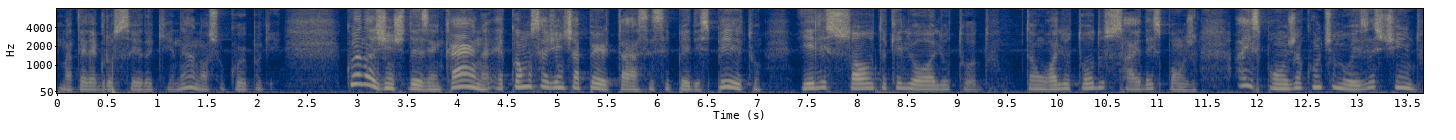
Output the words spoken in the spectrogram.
Matéria grosseira aqui, né? Nosso corpo aqui. Quando a gente desencarna, é como se a gente apertasse esse perispírito e ele solta aquele óleo todo. Então o óleo todo sai da esponja. A esponja continua existindo.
